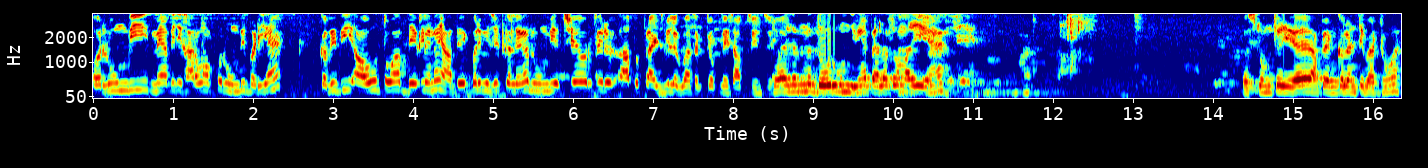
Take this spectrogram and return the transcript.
और रूम भी, मैं अभी दिखा रहा हूँ आपको रूम भी बढ़िया है। कभी भी आओ तो आप देख लेना, यहाँ पे एक बार विज़िट कर लेना रूम भी अच्छे है और फिर आप प्राइस भी लगवा सकते हो अपने हिसाब से इनसे। आज हमने दो रूम दिए हैं, पहला तो हमारा ये है। फ़र्स्ट रूम तो ये है, यहाँ पे अंकल आंटी बैठे हुए हैं।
